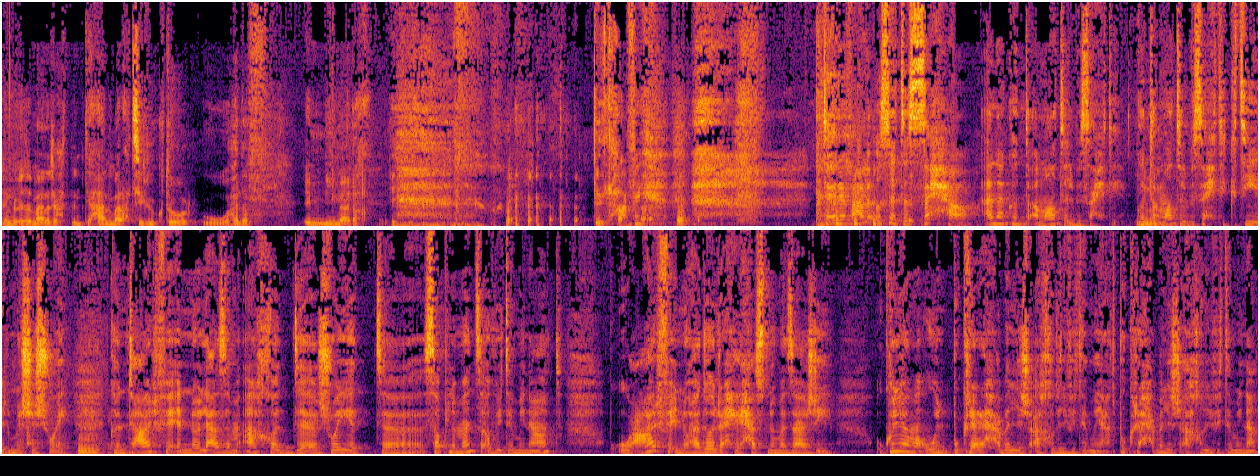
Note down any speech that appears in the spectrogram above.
إنه إذا ما نجحت بالامتحان ما رح تصير دكتور وهدف إمي ما رح بتعرف على قصة الصحة أنا كنت أماطل بصحتي كنت أماطل بصحتي كتير مش شوي. كنت عارفة إنه لازم أخذ شوية supplements أو فيتامينات وعارفة إنه هدول رح يحسنوا مزاجي. وكل يوم أقول بكرة رح أبلش أخذ الفيتامينات بكرة رح أبلش أخذ الفيتامينات.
